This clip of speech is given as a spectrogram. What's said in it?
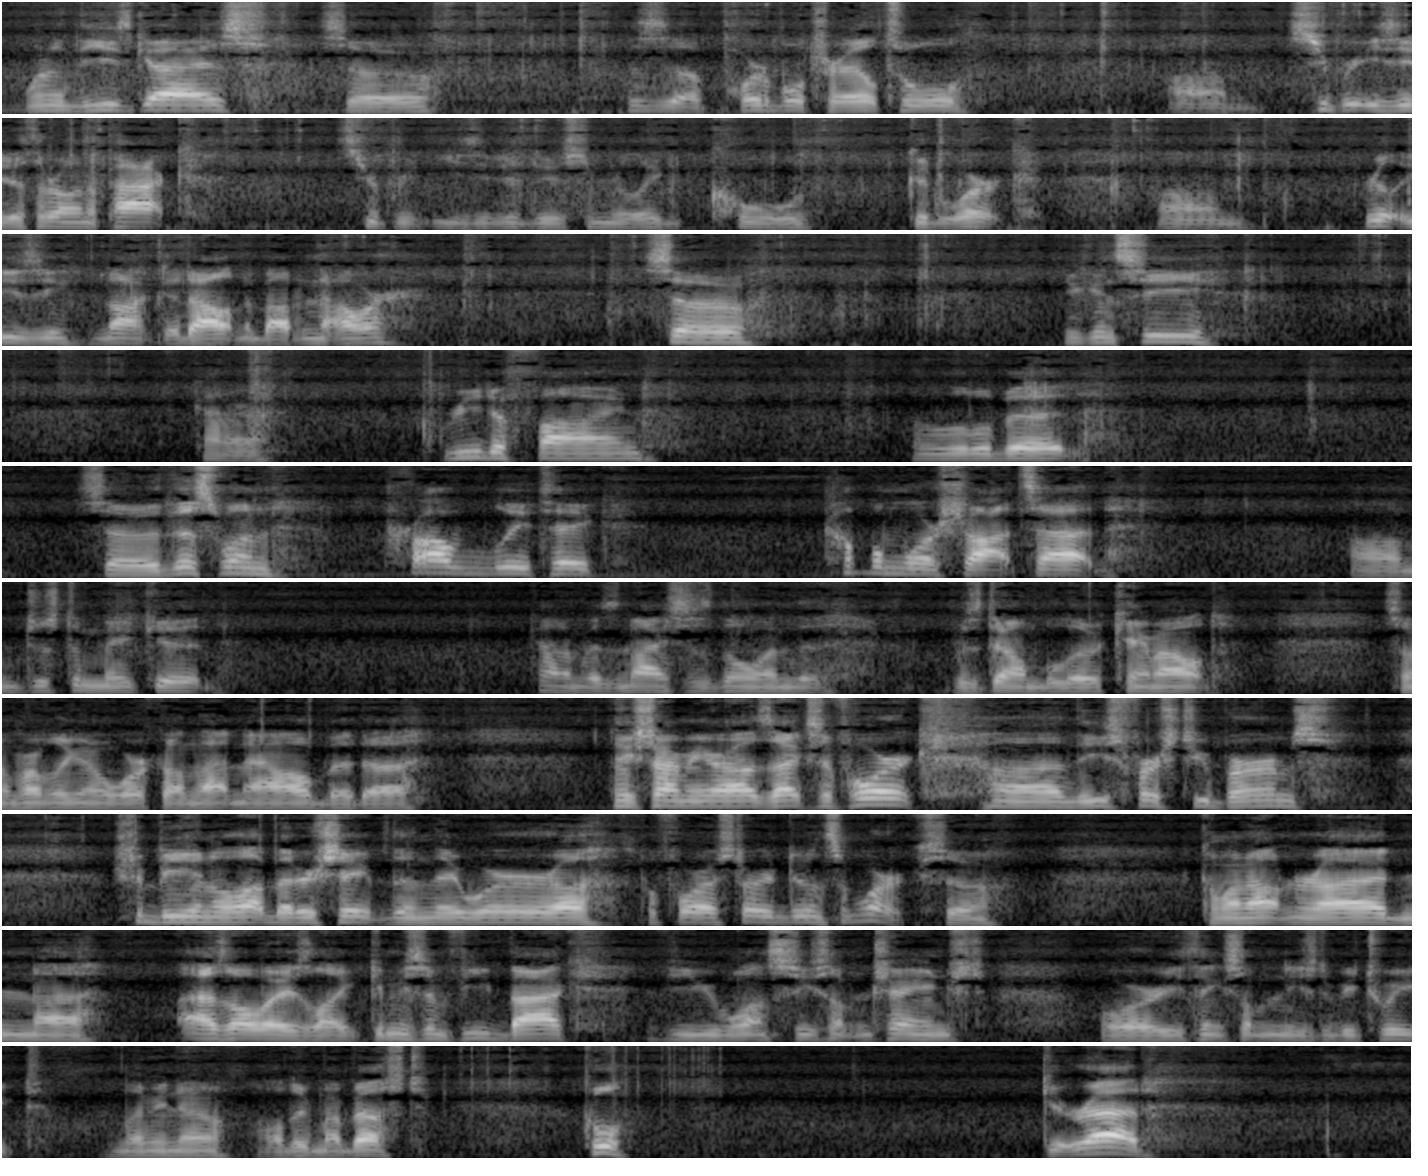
one of these guys. So, this is a portable trail tool. Um, super easy to throw in a pack. Super easy to do some really cool, good work. Um, real easy. Knocked it out in about an hour. So, you can see kind of redefined a little bit so this one probably take a couple more shots at um, just to make it kind of as nice as the one that was down below came out. So I'm probably going to work on that now. But uh, next time you're out Zack's Fork, uh, these first two berms should be in a lot better shape than they were uh, before I started doing some work. So come on out and ride. And uh, as always, like give me some feedback if you want to see something changed or you think something needs to be tweaked. Let me know. I'll do my best. Cool get rad.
